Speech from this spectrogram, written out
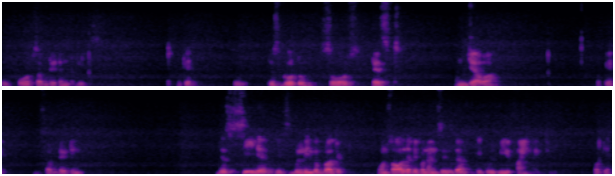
Do force update and release. Okay. So just go to source test and java. Okay. It's updating. Just see here it's building the project. Once all the dependencies done it will be fine actually. Okay.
